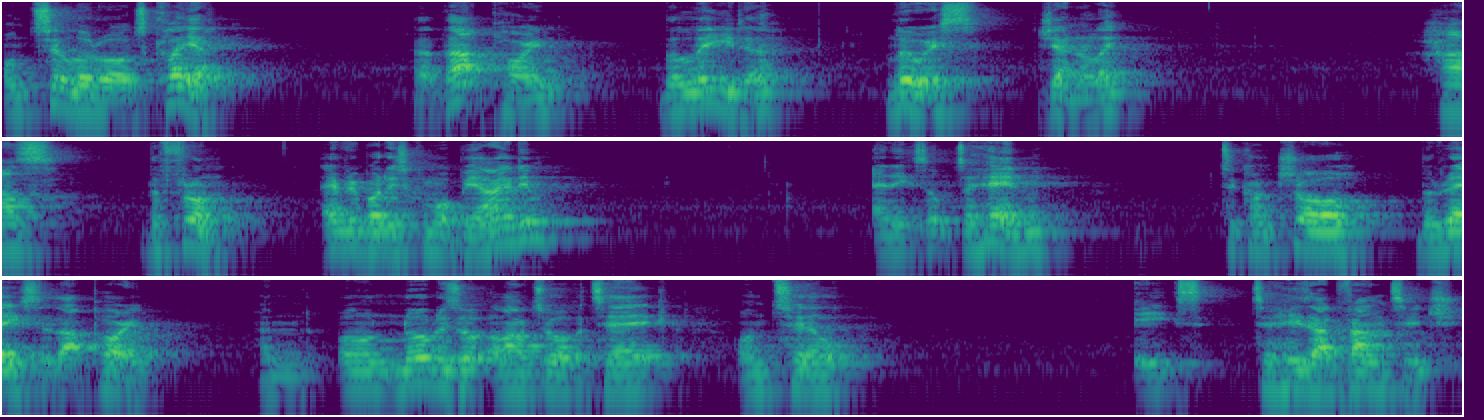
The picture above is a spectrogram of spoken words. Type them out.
until the road's clear. At that point, the leader, Lewis, generally, has the front. Everybody's come up behind him, and it's up to him to control the race at that point. And oh, nobody's allowed to overtake until it's to his advantage.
